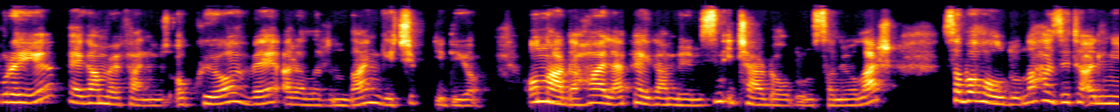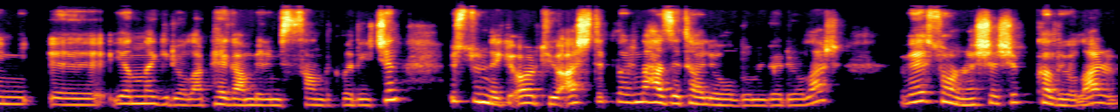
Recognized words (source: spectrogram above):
Burayı Peygamber Efendimiz okuyor ve aralarından geçip gidiyor. Onlar da hala Peygamberimizin içeride olduğunu sanıyorlar. Sabah olduğunda Hazreti Ali'nin e, yanına giriyorlar Peygamberimiz sandıkları için. Üstündeki örtüyü açtıklarında Hazreti Ali olduğunu görüyorlar ve sonra şaşıp kalıyorlar.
